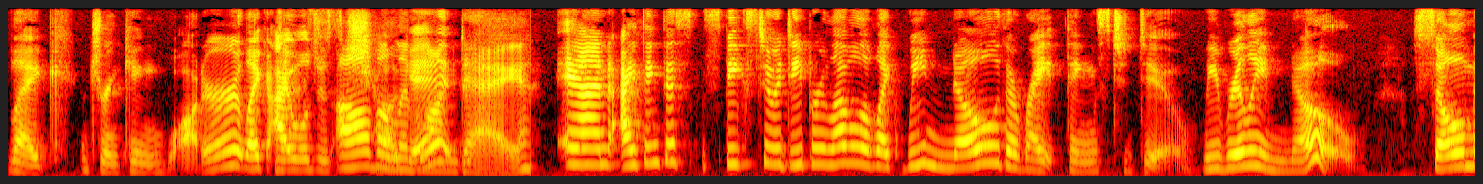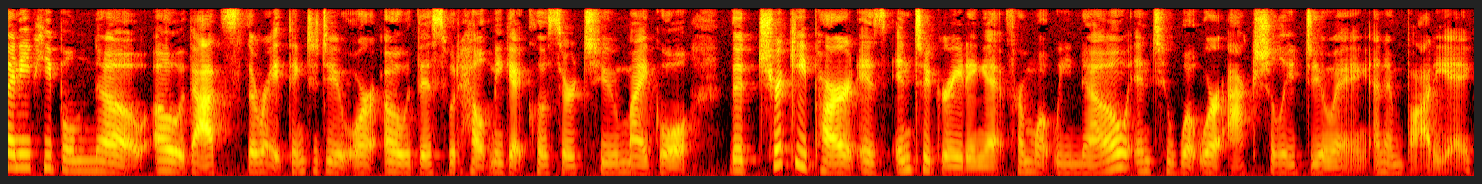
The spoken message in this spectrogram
like drinking water. Like yes, I will just all the live long day. And I think this speaks to a deeper level of like we know the right things to do. We really know. So many people know, oh, that's the right thing to do, or oh, this would help me get closer to my goal. The tricky part is integrating it from what we know into what we're actually doing and embodying.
